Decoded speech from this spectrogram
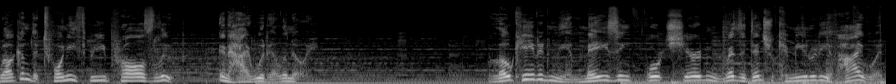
Welcome to 23 Pralls Loop in Highwood, Illinois. Located in the amazing Fort Sheridan residential community of Highwood,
